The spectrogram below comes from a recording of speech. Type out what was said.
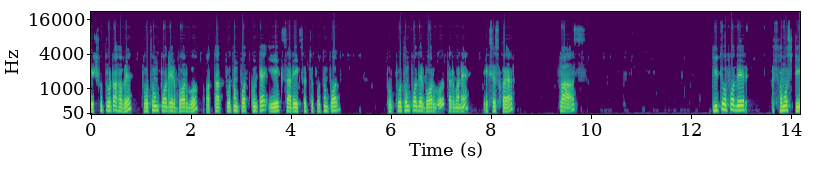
এই সূত্রটা হবে প্রথম পদের বর্গ, অর্থাৎ প্রথম পদ কোনটা? এক্স আর এক্স হচ্ছে প্রথম পদ। তো প্রথম পদের বর্গ তার মানে এক্স স্কোয়ার প্লাস দ্বিতীয় পদের সমষ্টি,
